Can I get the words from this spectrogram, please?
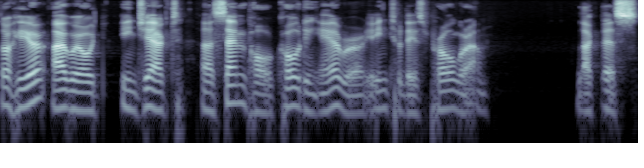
So here I will inject a sample coding error into this program, like this.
